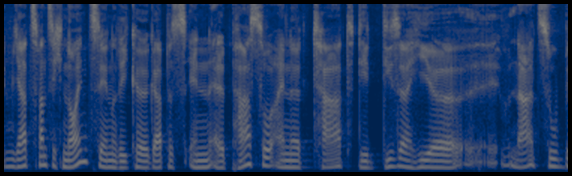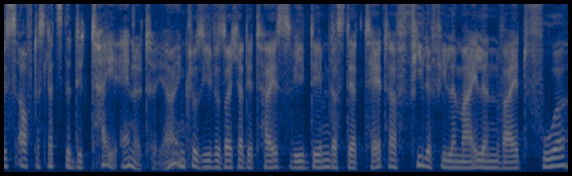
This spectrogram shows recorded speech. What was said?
Im Jahr 2019, Rike, gab es in El Paso eine Tat, die dieser hier äh, nahezu bis auf das letzte Detail ähnelte, ja, inklusive solcher Details wie dem, dass der Täter viele, viele Meilen weit fuhr,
